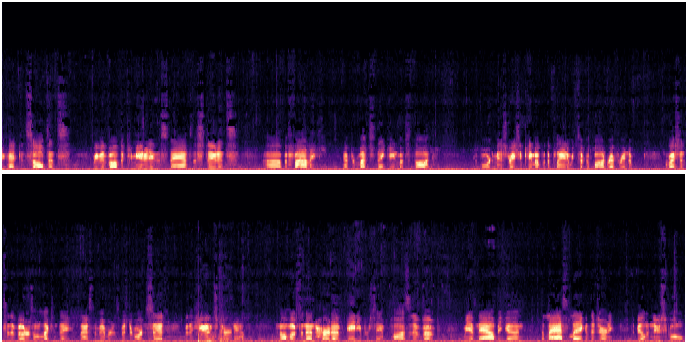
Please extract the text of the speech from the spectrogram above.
we've had consultants, we've involved the community, the staff, the students. Uh, but finally, after much thinking, much thought, the board administration came up with a plan and we took a bond referendum question to the voters on election day last November. As Mr. Gordon said, with a huge turnout and almost an unheard of 80% positive vote, we have now begun the last leg of the journey to build a new school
